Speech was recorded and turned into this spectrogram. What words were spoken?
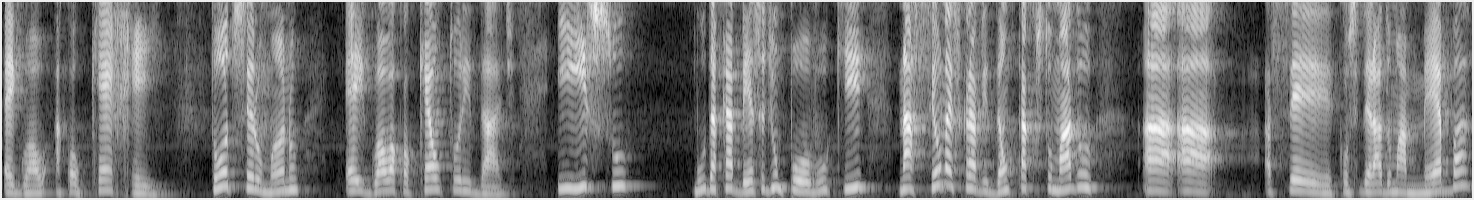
é igual a qualquer rei. Todo ser humano é igual a qualquer autoridade. E isso muda a cabeça de um povo que nasceu na escravidão, que está acostumado a, a, a, ser considerado uma meba,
